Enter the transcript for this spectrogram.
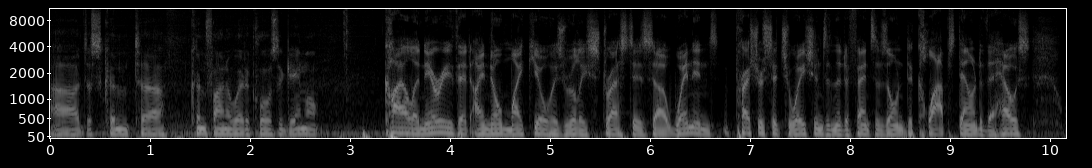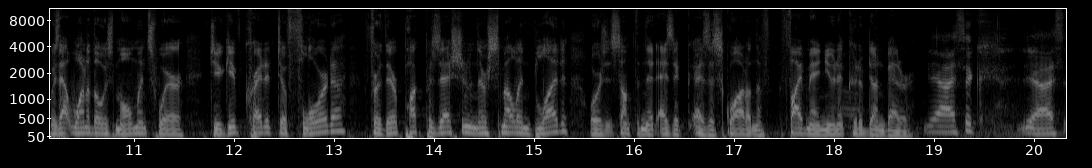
uh, just couldn't uh, couldn't find a way to close the game out. Kyle, an area that I know Mike Yeo has really stressed is uh, when in pressure situations in the defensive zone to collapse down to the house. Was that one of those moments where do you give credit to Florida for their puck possession and their smelling blood, or is it something that as a as a squad on the five-man unit could have done better? Yeah, I think yeah, I th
